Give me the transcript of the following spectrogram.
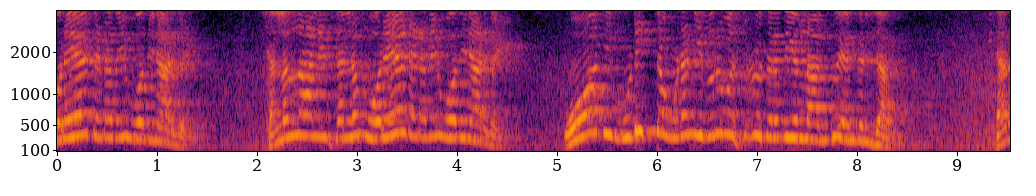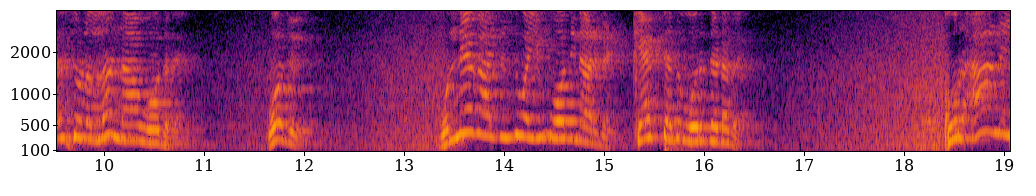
ஒரே தடவை ஓதினார்கள் சல்லல்லா அலி செல்லம் ஒரே தடவை ஓதினார்கள். ஓதி முடித்தவுடன் உடன் மசூத் ரதியல்லாஹு எல்லாம் எந்திரிச்சாங்க. அரசுலாம் நான் ஓதுறேன். ஓது. ஒன்னே கால் ஜிசுவையும் ஓதினார்கள். கேட்டது ஒரு தடவை. குர்ஆனை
